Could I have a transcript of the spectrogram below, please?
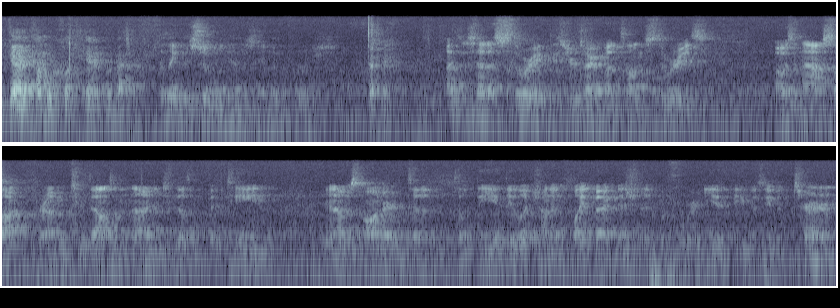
we got a couple quick hands in the back. I think the gentleman had his hand up first. Okay. I just had a story because you were talking about telling stories. I was in AFSOC from 2009 to 2015, and I was honored to, to lead the Electronic Flight Bag Initiative before EFB was even termed,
